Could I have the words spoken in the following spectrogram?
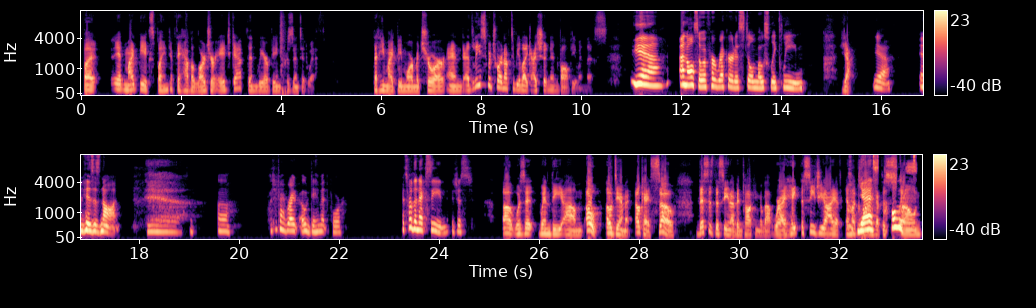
but it might be explained if they have a larger age gap than we are being presented with. That he might be more mature and at least mature enough to be like, I shouldn't involve you in this. Yeah. And also, if her record is still mostly clean. Yeah. Yeah. And his is not. Yeah. Uh, what did I write? Oh, damn it, for? It's for the next scene. It just. Oh, was it when the um oh oh damn it. Okay, so this is the scene I've been talking about where I hate the CGI of Emma climbing Yes. up the Oh, it's- stone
